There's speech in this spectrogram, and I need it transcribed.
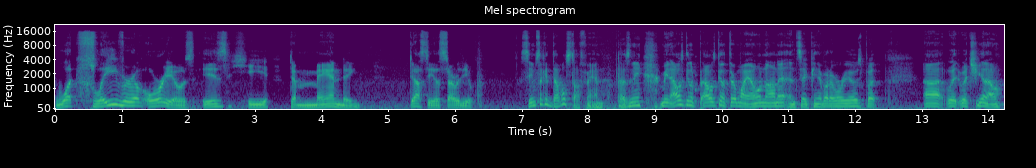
What flavor of Oreos is he demanding? Dusty, let's start with you. Seems like a double stuff man, doesn't he? I mean, I was gonna I was gonna throw my own on it and say peanut butter Oreos, but uh, which, you know,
